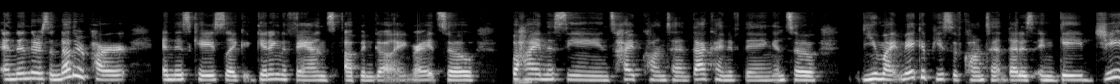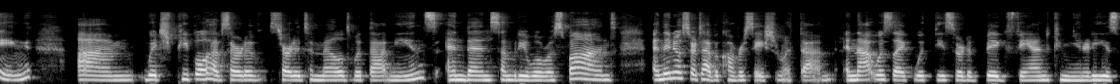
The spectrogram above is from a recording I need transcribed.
and then there's another part in this case, like getting the fans up and going, right? So behind the scenes, hype content, that kind of thing. And so you might make a piece of content that is engaging um, which people have sort of started to meld what that means. And then somebody will respond, and then you'll start to have a conversation with them. And that was like with these sort of big fan communities,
